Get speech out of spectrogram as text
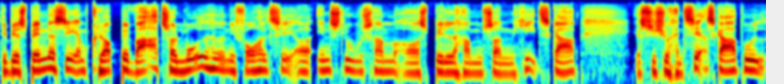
Det bliver spændende at se, om Klopp bevarer tålmodigheden i forhold til at indsluse ham og spille ham sådan helt skarp. Jeg synes jo, han ser skarp ud,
